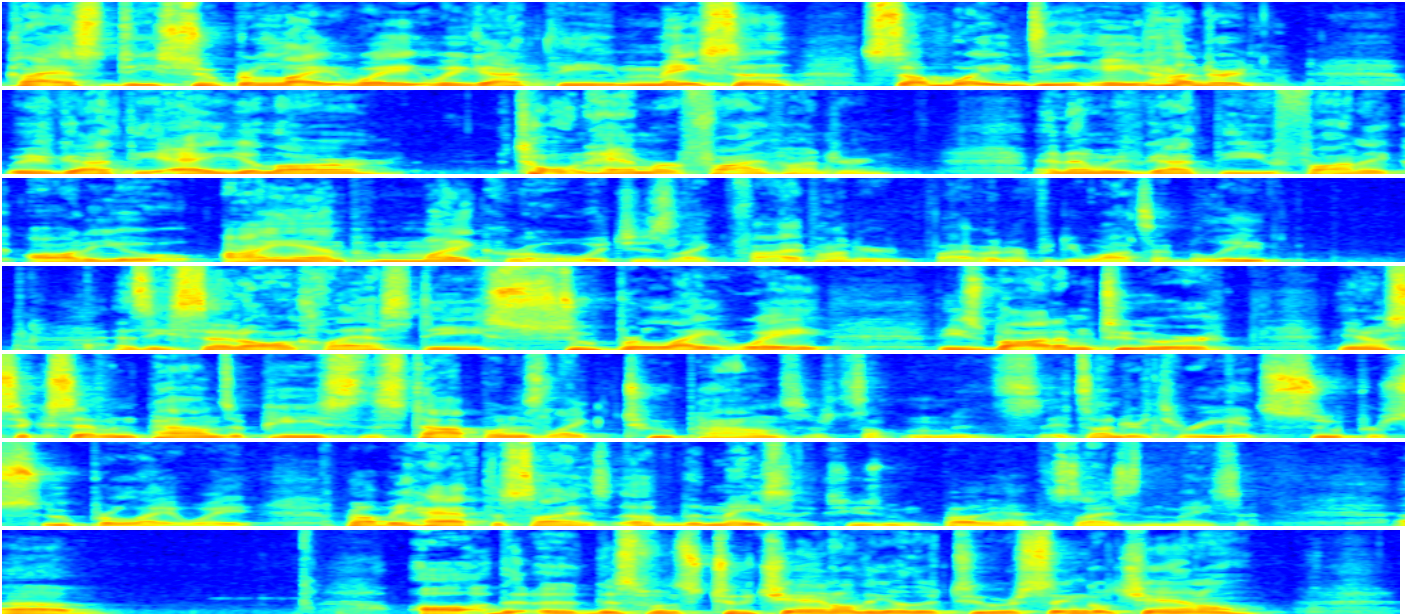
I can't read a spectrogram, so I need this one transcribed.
Class D, super lightweight. We got the Mesa Subway D800. We've got the Aguilar Tone Hammer 500. And then we've got the Euphonic Audio iAmp Micro, which is like 500, 550 watts, I believe. As he said, all Class D, super lightweight. These bottom two are, you know, six, seven pounds a piece. This top one is like two pounds or something. It's, it's under three. It's super, super lightweight. Probably half the size of the Mesa. Excuse me. Probably half the size of the Mesa. Um, all, uh, this one's two channel. The other two are single channel.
